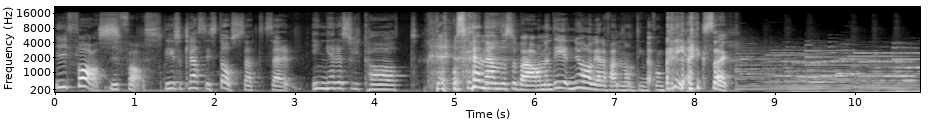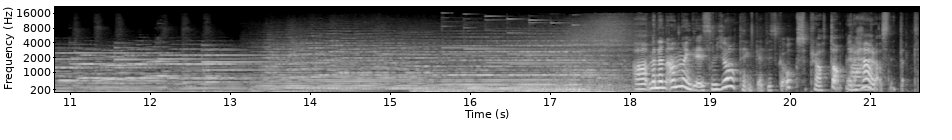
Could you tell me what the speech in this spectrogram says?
I fas. I fas. Det är så klassiskt oss att så här, inga resultat. Och sen ändå så bara, ja men det, nu har vi i alla fall någonting konkret. Exakt. Ja, men en annan grej som jag tänker att vi ska också prata om i det här avsnittet.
